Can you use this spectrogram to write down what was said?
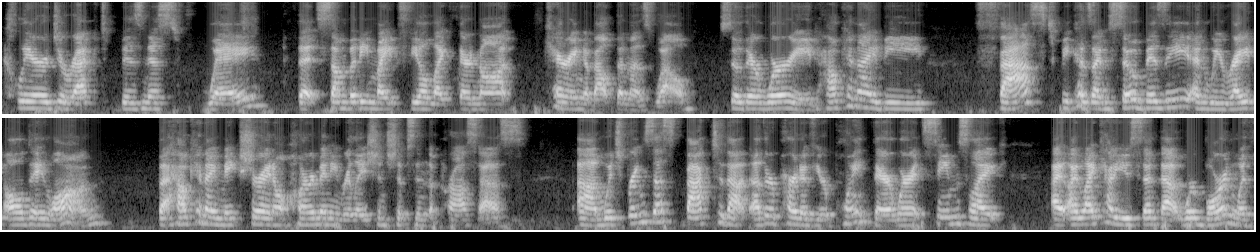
clear, direct business way, that somebody might feel like they're not caring about them as well. So they're worried how can I be fast because I'm so busy and we write all day long? But how can I make sure I don't harm any relationships in the process? Um, which brings us back to that other part of your point there, where it seems like I, I like how you said that we're born with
